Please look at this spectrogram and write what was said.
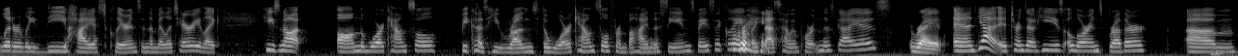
literally the highest clearance in the military. Like he's not on the war council because he runs the war council from behind the scenes basically. Like that's how important this guy is right. and yeah, it turns out he's Alloran's brother, um,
